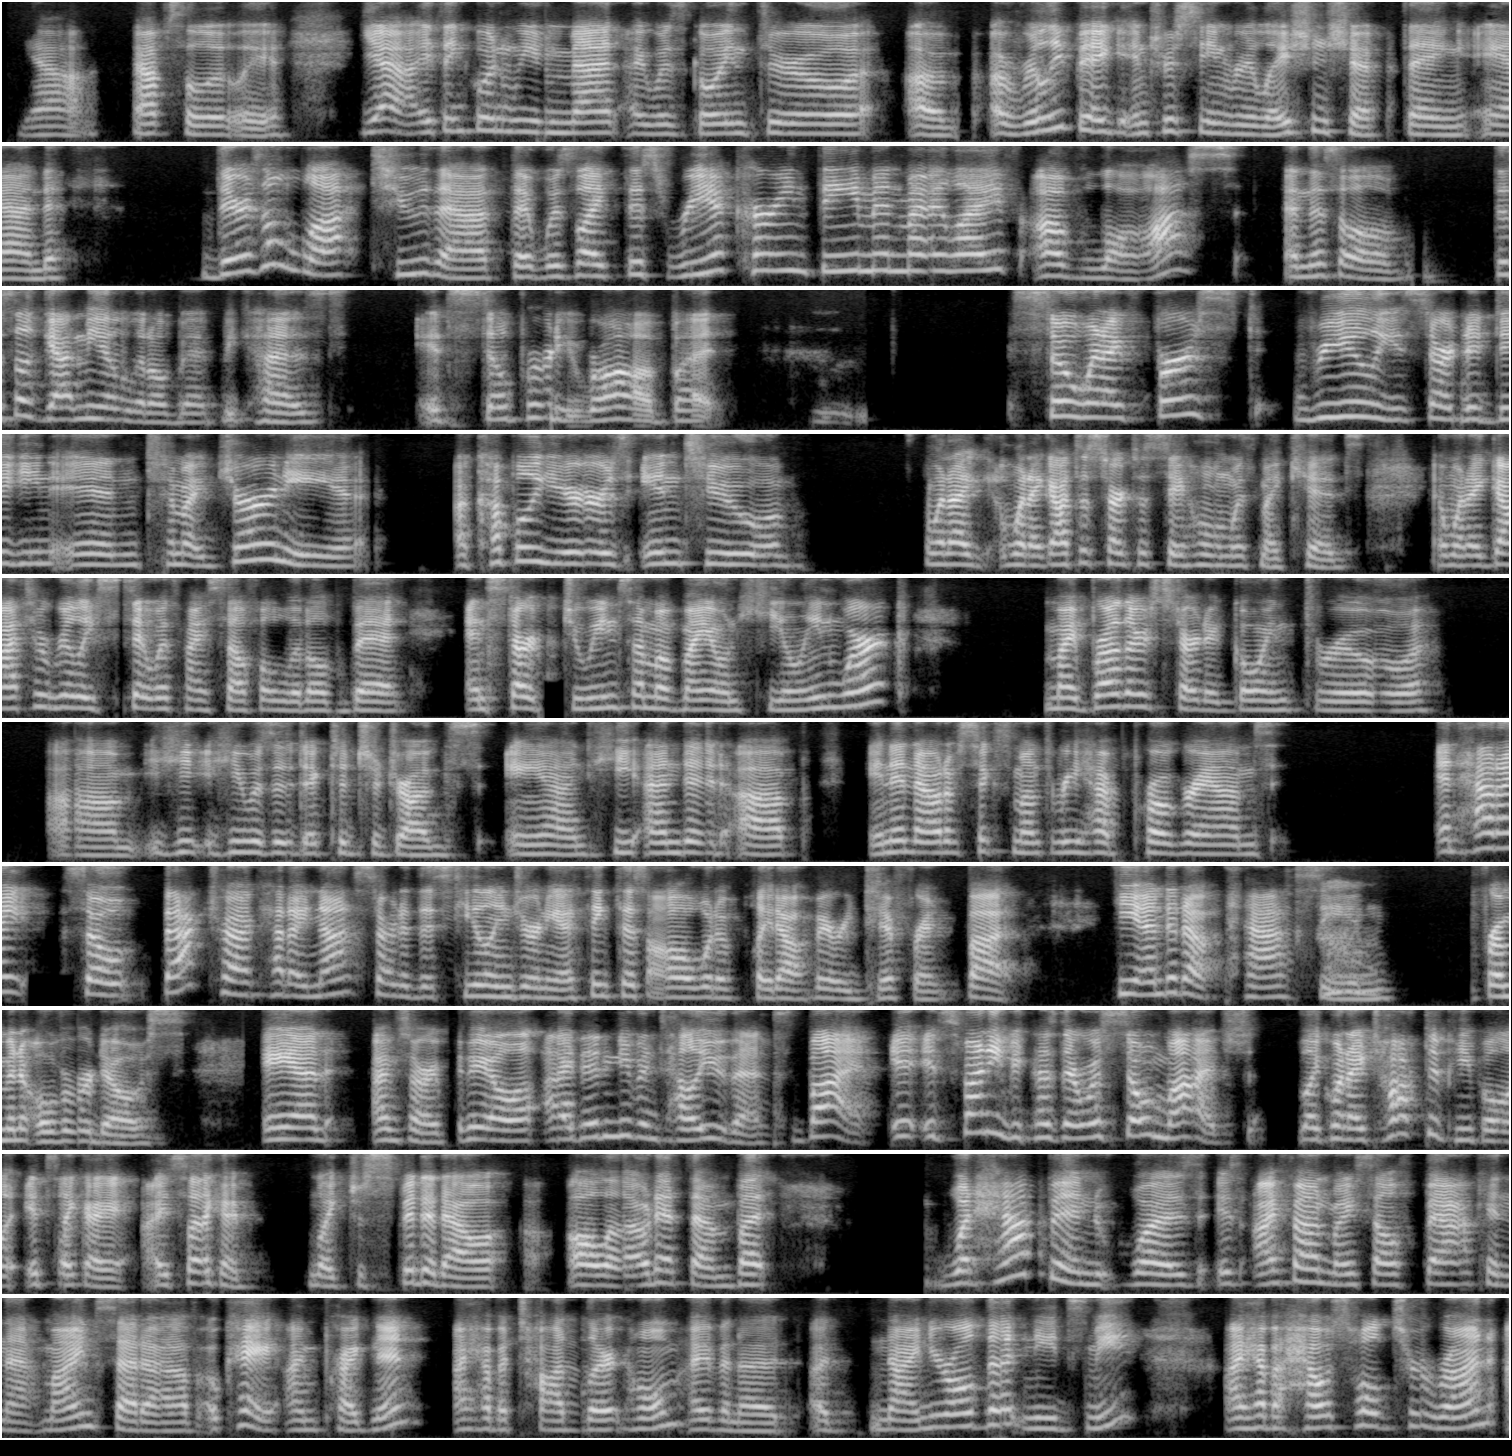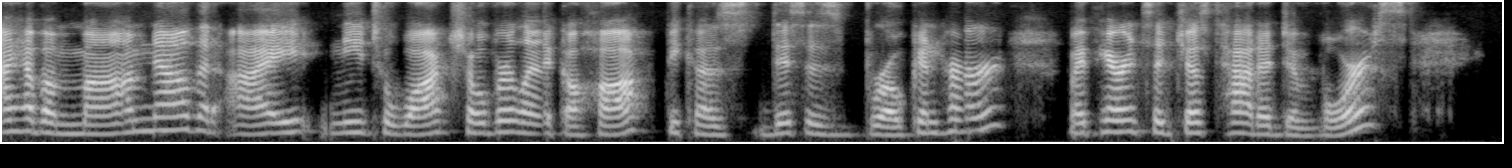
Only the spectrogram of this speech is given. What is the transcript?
Yeah, absolutely. Yeah, I think when we met, I was going through a, a really big, interesting relationship thing. And there's a lot to that that was like this reoccurring theme in my life of loss. And this will this will get me a little bit because it's still pretty raw, but hmm so when I first really started digging into my journey, a couple years into when I when I got to start to stay home with my kids and when I got to really sit with myself a little bit and start doing some of my own healing work, my brother started going through um he he was addicted to drugs and he ended up in and out of 6 month rehab programs and had I, so backtrack, had I not started this healing journey, I think this all would have played out very different. But he ended up passing from an overdose. And I'm sorry, Paola, I didn't even tell you this, but it, it's funny because there was so much. Like when I talk to people, it's like I, it's like I like just spit it out all out at them. But what happened was is I found myself back in that mindset of okay, I'm pregnant, I have a toddler at home, I have an, a, a nine year old that needs me. I have a household to run. I have a mom now that I need to watch over like a hawk because this has broken her. My parents had just had a divorce.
